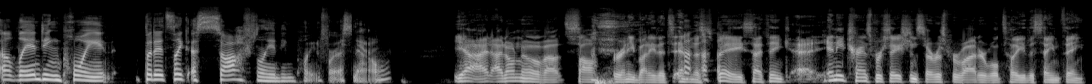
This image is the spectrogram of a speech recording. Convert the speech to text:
a landing point, but it's like a soft landing point for us now. Yeah, I, I, don't know about soft for anybody that's in the space. I think uh, any transportation service provider will tell you the same thing.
